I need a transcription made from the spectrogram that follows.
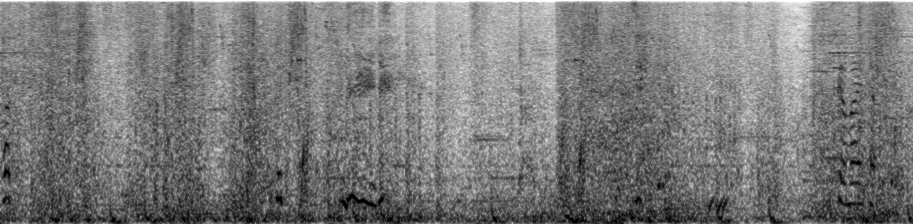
はっ。捕まえた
